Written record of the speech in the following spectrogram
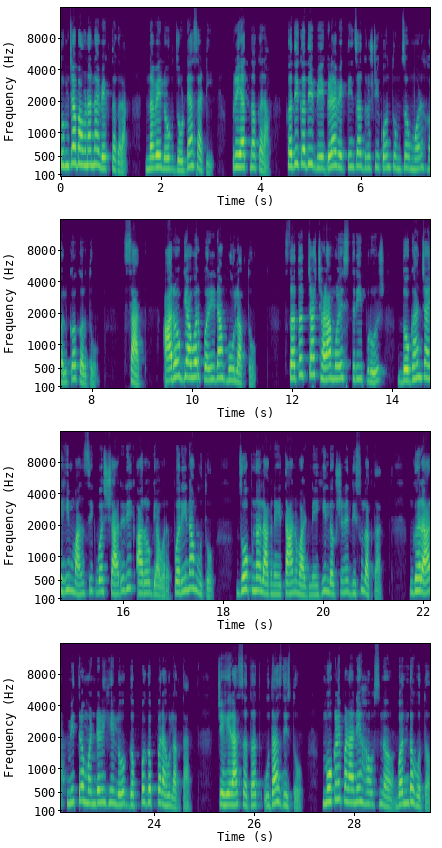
तुमच्या भावनांना व्यक्त करा. नवे लोक जोडण्यासाठी प्रयत्न करा. कधी कधी वेगळ्या व्यक्तींचा दृष्टिकोन तुमचं मन हलकं करतो. सात. आरोग्यावर परिणाम होऊ लागतो. सततच्या छळामुळे स्त्री पुरुष दोघांच्याही मानसिक व शारीरिक आरोग्यावर परिणाम होतो. झोप न लागणे ताण वाढणे ही लक्षणे दिसू लागतात. घरात मित्रमंडळी हे लोक गप्प गप्प राहू लागतात. चेहरा सतत उदास दिसतो. मोकळेपणाने हसणं बंद होतं.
